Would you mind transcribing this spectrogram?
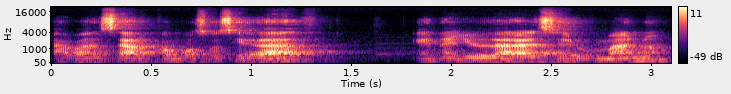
avanzar como sociedad, en ayudar al ser humano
